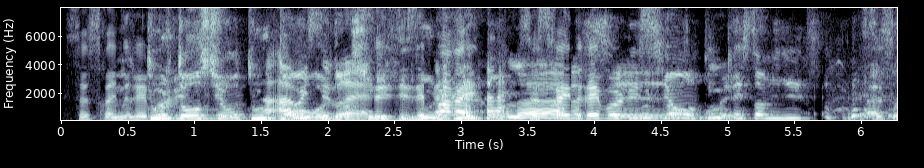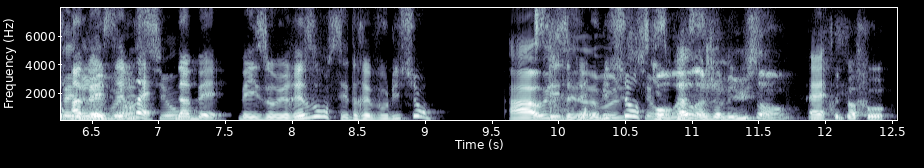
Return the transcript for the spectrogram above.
Ce serait une Tout révolution. le temps sur tout le Ah temps, oui, on c'est revient vrai. sur Je disais pareil. Ah, Ce serait une révolution. Toutes les 5 minutes. Ce serait Ah une mais c'est vrai. révolution. Non mais, mais ils ont eu raison, c'est de révolution. Ah oui, c'est une révolution, révolution. En vrai, on n'a jamais eu ça. hein. C'est pas faux.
